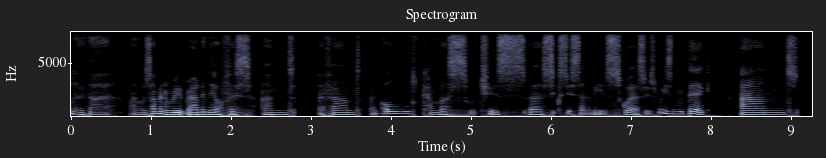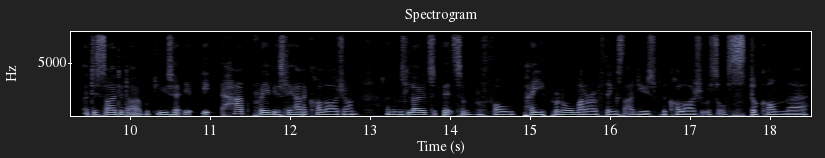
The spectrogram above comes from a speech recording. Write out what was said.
Hello there. I was having a route round in the office and I found an old canvas which is uh, 60 centimetres square, so it's reasonably big. And I decided I would use it. it. It had previously had a collage on, and there was loads of bits of old paper and all manner of things that I'd used for the collage that were sort of stuck on there.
